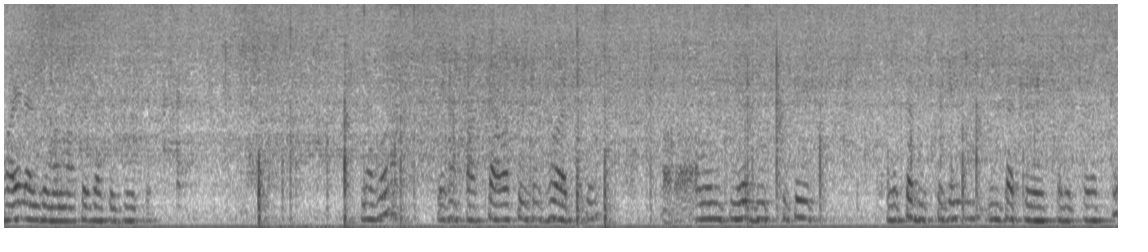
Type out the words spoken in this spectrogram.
ভয় লাগছে আমার মাছের কাছে যেতে। দেখো এখন ফাটছে আবার কিন্তু ঘোরাচ্ছে। আমি দিয়ে দুধ থেকে অনেকটা দুধ থেকেই উল্টাচ্ছে মাছটা দেখতে পাচ্ছি।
